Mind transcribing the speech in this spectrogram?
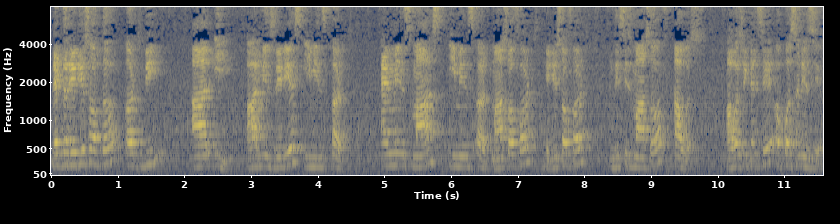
let the radius of the earth be RE. R means radius, E means earth. M means mass, E means earth. Mass of earth, radius of earth, this is mass of ours. Ours we can say a person is here.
